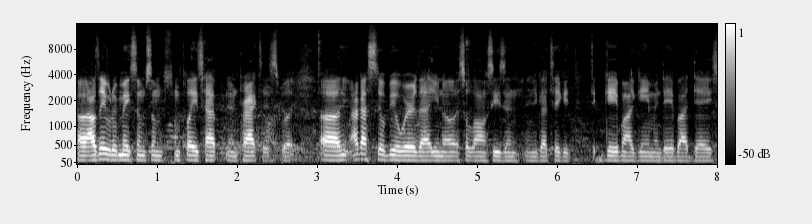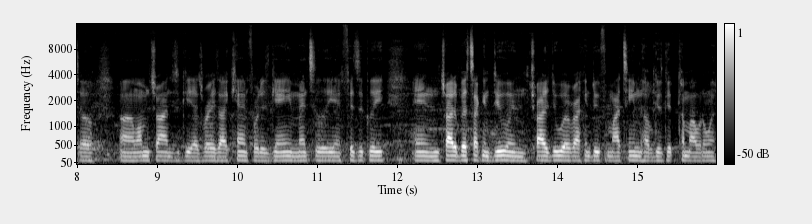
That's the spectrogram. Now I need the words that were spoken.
uh, I was able to make some some, some plays happen in practice. But uh, I got to still be aware that you know it's a long season and you got to take it game by game and day by day. So um, I'm trying to get as ready as I can for this game mentally and physically, and try the best I can do and try to do whatever I can do for my team to help get, get come out with a win.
